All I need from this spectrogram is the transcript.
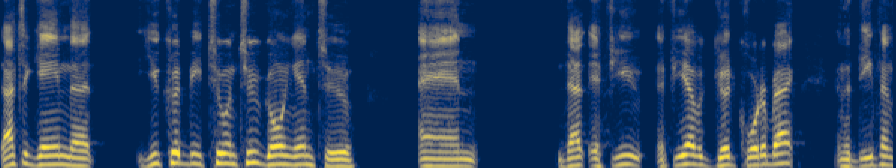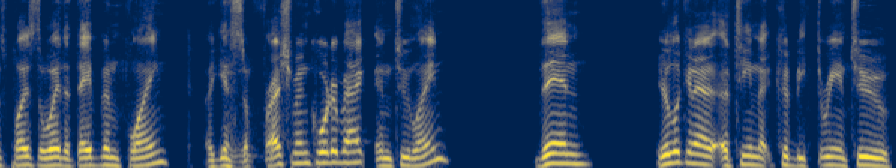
that's a game that you could be two and two going into, and that if you if you have a good quarterback and the defense plays the way that they've been playing against a mm-hmm. freshman quarterback in Tulane, then you're looking at a team that could be three and two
